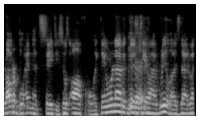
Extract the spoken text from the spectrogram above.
Robert Blanton at safety, so it was awful. Like they were not a good team. I realized that, but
